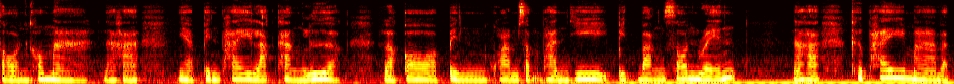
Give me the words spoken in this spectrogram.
ซ้อนเข้ามานะคะ เนี่ยเป็นไพ่รักทางเลือก แล้วก็เป็นความสัมพันธ์ที่ปิดบังซ่อนเร้นนะคะ คือไพ่มาแบบ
